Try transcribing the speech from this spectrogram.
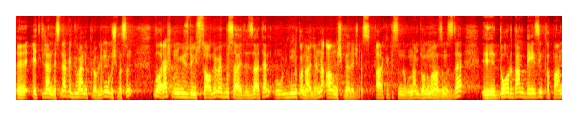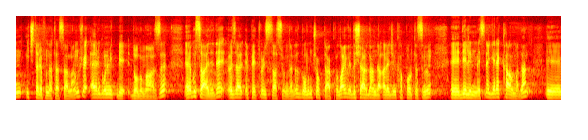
e, etkilenmesinler ve güvenlik problemi oluşmasın. Bu araç bunu %100 sağlıyor ve bu sayede zaten o uygunluk onaylarını almış bir aracımız. Arka kısımda bulunan dolum ağzımızda e, doğrudan benzin kapağının iç tarafında tasarlanmış ve ergonomik bir dolum ağzı. E, Bu sayede de özellikle petrol istasyonlarında dolum çok daha kolay ve dışarıdan da aracın kaportasının e, delinmesine gerek kalmadan e,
